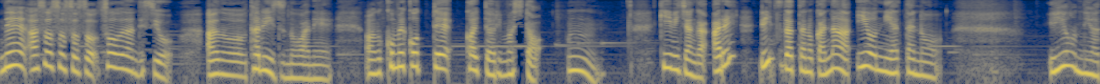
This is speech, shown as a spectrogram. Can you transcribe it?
うん。ねあ、そうそうそうそう、そうなんですよ。あの、タリーズのはね、あの、米粉って書いてありました。うん。キーミちゃんが、あれ？リンツだったのかな？イオンにあったの。イオンにあっ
